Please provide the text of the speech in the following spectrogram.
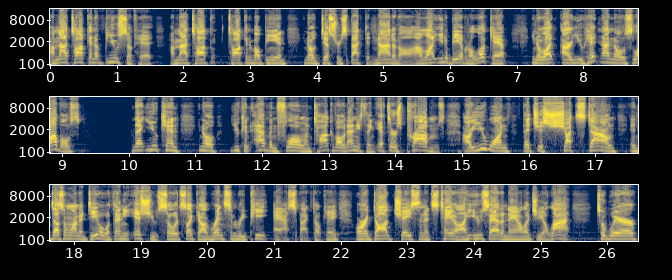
I'm not talking abusive hit. I'm not talking talking about being, you know, disrespected. Not at all. I want you to be able to look at, you know what, are you hitting on those levels that you can, you know, you can ebb and flow and talk about anything. If there's problems, are you one that just shuts down and doesn't want to deal with any issues? So it's like a rinse and repeat aspect, okay? Or a dog chasing its tail. I use that analogy a lot to where,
